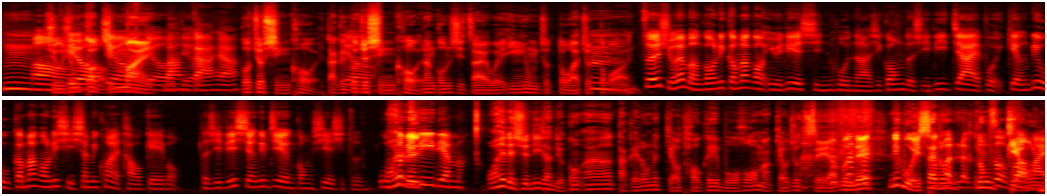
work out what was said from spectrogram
嗯，哦就像到即摆对对放对假遐，佫足辛苦诶，大家对佫足辛苦诶。咱讲实在话，影响足大足大诶。所以想要问讲，你感觉讲，因为你的身份啊，是讲，就是你遮的背景，你有感觉讲你是虾物款的头家无？就是你成立即间公司的时阵，有啥物我迄个理念啊？我迄个时阵，咱就讲啊，大家拢咧交头家无好，我嘛交足济啊。问题 你袂使拢拢交尔，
